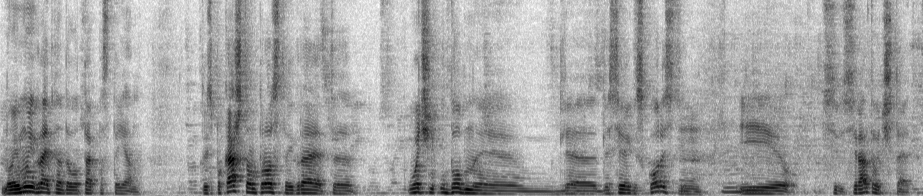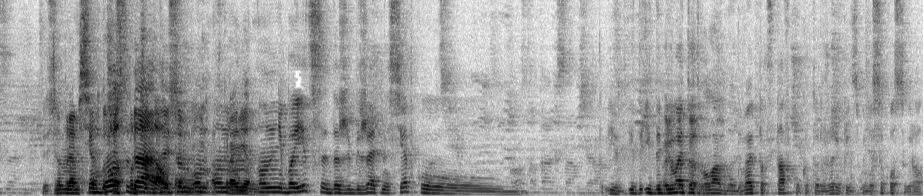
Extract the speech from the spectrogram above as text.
Но ему играть надо вот так постоянно. То есть пока что он просто играет э, очень удобные для, для Сереги скорости. Мгм. И Си- Сирантова читает. То есть Ну, прям сетку щас просто, прочитал, да, то есть он, он, он, он, он не боится даже бежать на сетку и, и, и добивать тот голланд, добивать подставку, которую Жори, в принципе, высоко сыграл.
